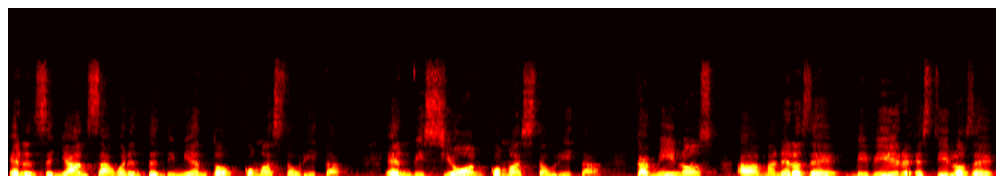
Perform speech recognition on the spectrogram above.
en enseñanza o en entendimiento como hasta ahorita, en visión como hasta ahorita, caminos maneras de vivir, estilos de,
